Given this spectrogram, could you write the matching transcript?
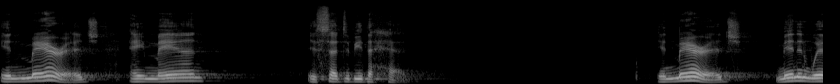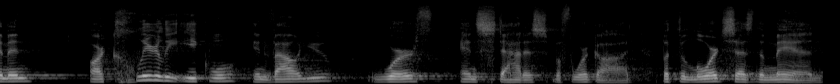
in marriage, a man is said to be the head. In marriage, men and women are clearly equal in value, worth, and status before God, but the Lord says the man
